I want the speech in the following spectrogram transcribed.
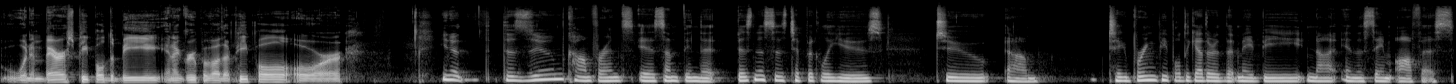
would embarrass people to be in a group of other people or you know the zoom conference is something that businesses typically use to um, to bring people together that may be not in the same office.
